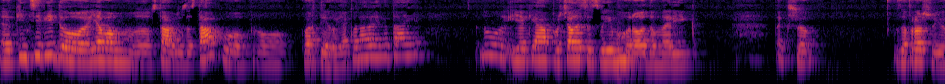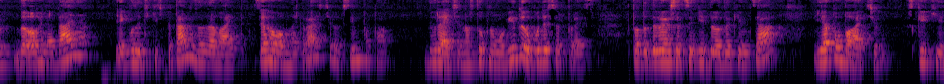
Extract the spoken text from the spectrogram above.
Е, В кінці відео я вам е, вставлю заставку про квартиру, як вона виглядає. Ну, і як я прощалася зі своїм городом на рік. Так що запрошую до оглядання. Як будуть якісь питання, задавайте. Всього вам найкращого, всім па-па. До речі, в наступному відео буде сюрприз. Хто додивився це відео до кінця, я побачу, скільки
